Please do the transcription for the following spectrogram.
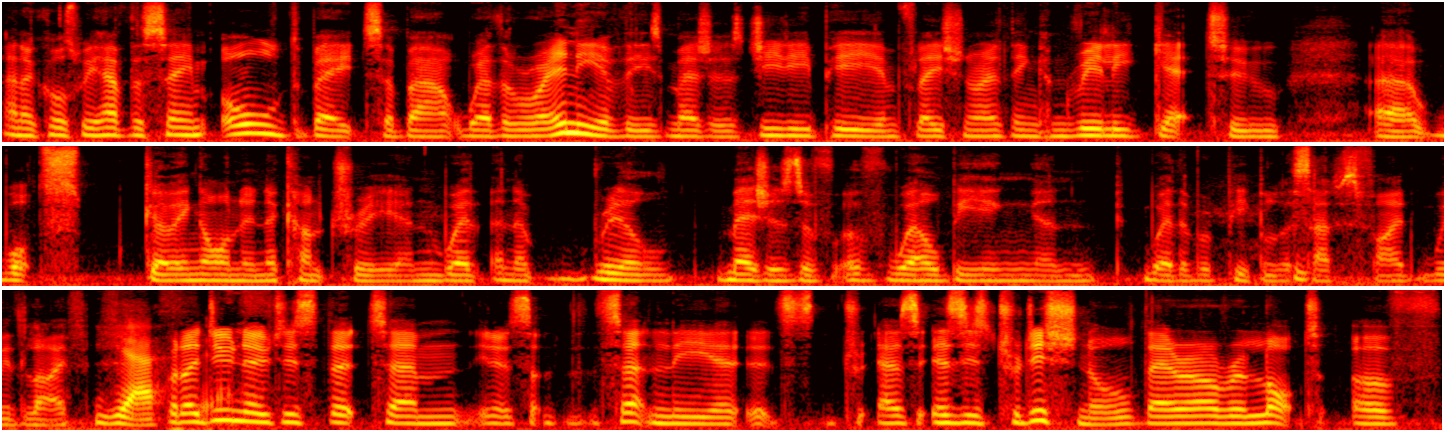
And of course, we have the same old debates about whether or any of these measures, GDP, inflation, or anything, can really get to uh, what's going on in a country and, where, and real measures of, of well-being and whether people are satisfied with life. Yes. But I yes. do notice that um, you know certainly uh, it's as as is traditional. There are a lot of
